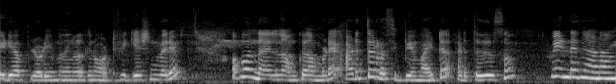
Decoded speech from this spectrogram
വീഡിയോ അപ്ലോഡ് ചെയ്യുമ്പോൾ നിങ്ങൾക്ക് നോട്ടിഫിക്കേഷൻ വരും. അപ്പോൾ എന്തായാലും നമുക്ക് നമ്മുടെ അടുത്ത റെസിപ്പിയുമായിട്ട് അടുത്ത ദിവസം വീണ്ടും കാണാം.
